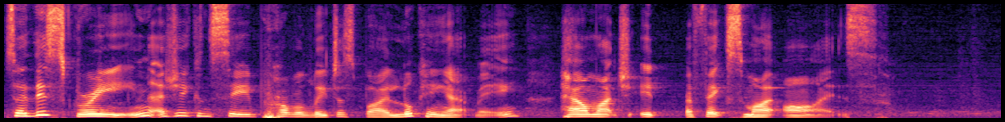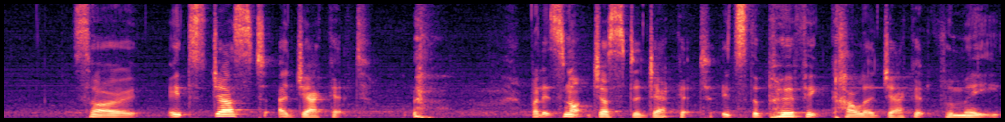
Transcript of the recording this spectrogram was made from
So this green, as you can see probably just by looking at me, how much it affects my eyes. So it's just a jacket. but it's not just a jacket, it's the perfect colour jacket for me.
